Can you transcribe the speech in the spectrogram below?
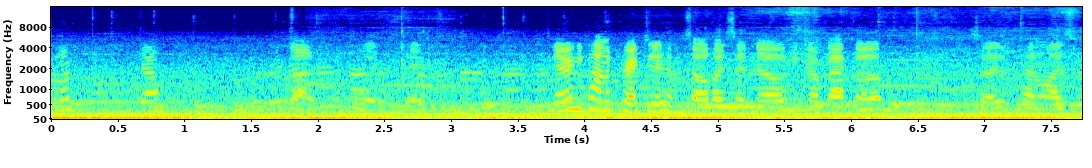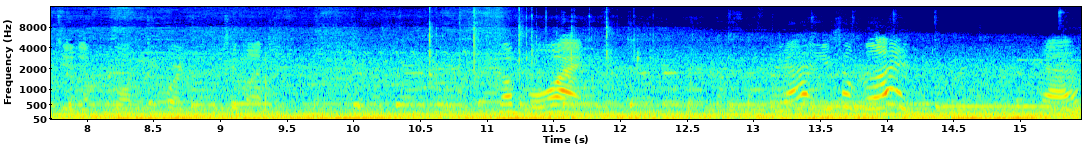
Come on. Down. Got it. Good boy. There he kind of corrected himself. I said no. He jumped back up. So I didn't penalize him too difficult or too much. Good boy. Yeah, you're so good. Yes.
